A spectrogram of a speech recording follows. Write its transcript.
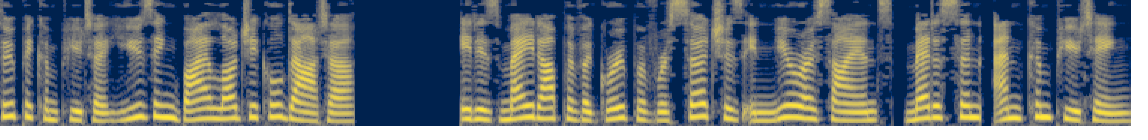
supercomputer using biological data. It is made up of a group of researchers in neuroscience, medicine, and computing.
